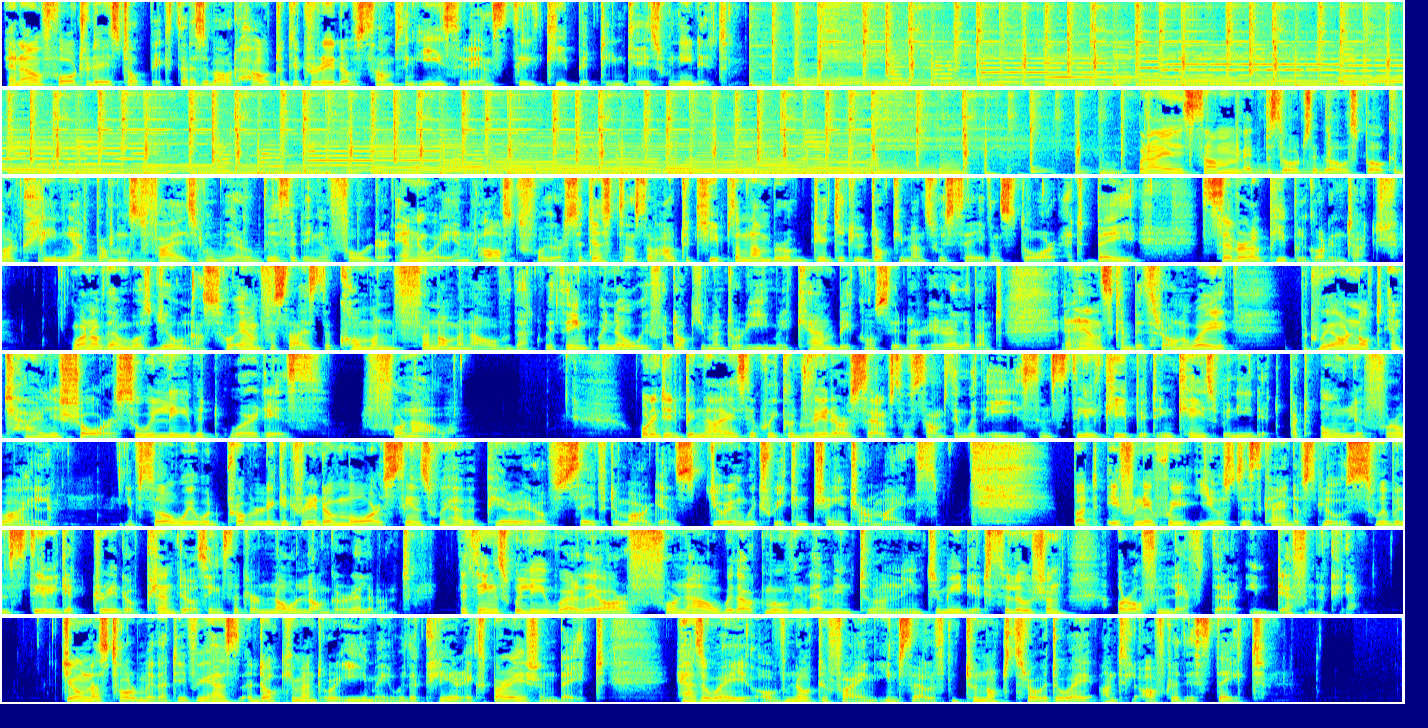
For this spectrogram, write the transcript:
And now for today's topic that is about how to get rid of something easily and still keep it in case we need it. I some episodes ago spoke about cleaning up amongst files when we are visiting a folder anyway and asked for your suggestions of how to keep the number of digital documents we save and store at bay, several people got in touch. One of them was Jonas, who emphasized the common phenomena of that we think we know if a document or email can be considered irrelevant and hence can be thrown away, but we are not entirely sure, so we leave it where it is, for now. Wouldn't it be nice if we could rid ourselves of something with ease and still keep it in case we need it, but only for a while? If so, we would probably get rid of more since we have a period of safety margins during which we can change our minds. But even if we use this kind of sluice, we will still get rid of plenty of things that are no longer relevant. The things we leave where they are for now without moving them into an intermediate solution are often left there indefinitely. Jonas told me that if he has a document or email with a clear expiration date, he has a way of notifying himself to not throw it away until after this date.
